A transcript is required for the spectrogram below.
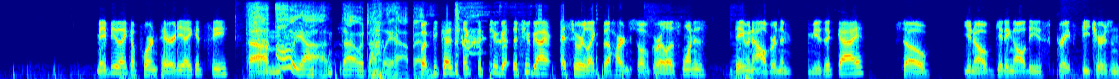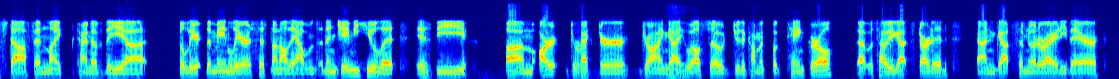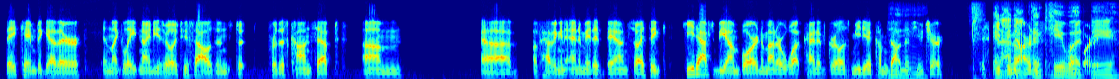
maybe like a porn parody I could see. Um, Oh yeah, that would definitely happen. but because like the two the two guys who are like the heart and soul of Gorillaz, one is Damon Albarn, the music guy. So you know, getting all these great features and stuff, and like kind of the uh, the the main lyricist on all the albums, and then Jamie Hewlett is the um, art director, drawing guy who also drew the comic book Tank Girl. That was how he got started and got some notoriety there. They came together in like late '90s, early 2000s to, for this concept um, uh, of having an animated band. So I think he'd have to be on board no matter what kind of Gorillaz media comes out in the Mhm. future. Is and I the don't artist think he would be.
